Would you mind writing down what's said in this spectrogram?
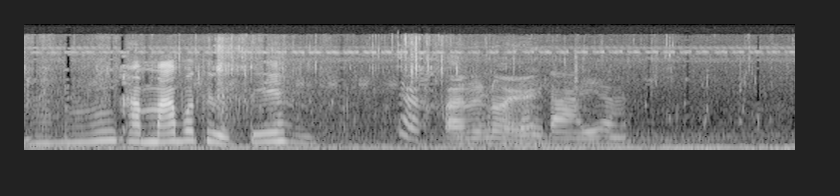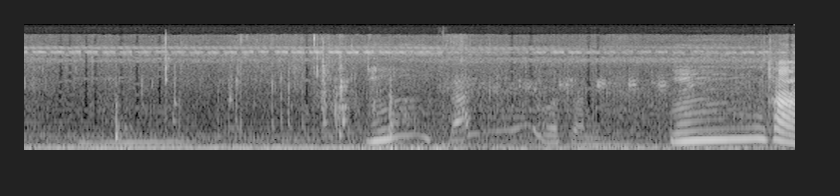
อืมคำมาบ่ถือติปลาหน่อยได้ได้อะอืมว่าซั่นอืมค่ะ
